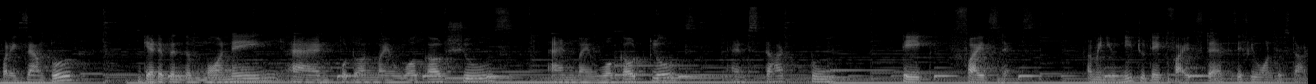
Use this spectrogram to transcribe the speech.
For example get up in the morning and put on my workout shoes and my workout clothes and start to take five steps. I mean, you need to take five steps if you want to start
